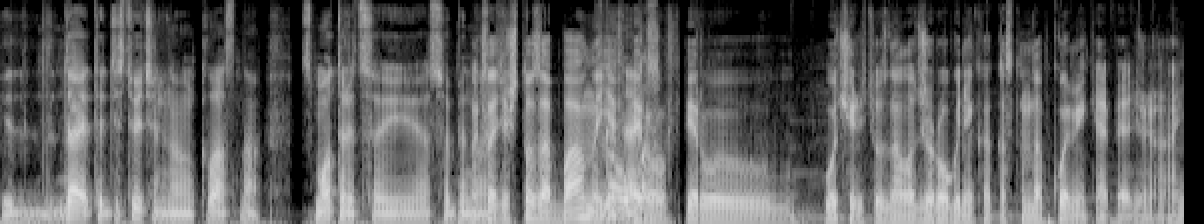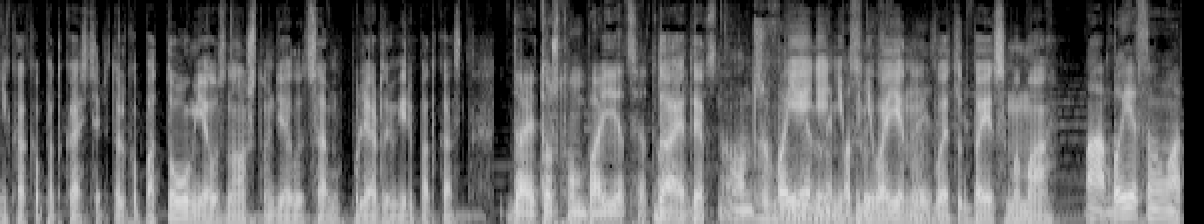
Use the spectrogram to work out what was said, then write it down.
И, да, это действительно классно смотрится и особенно... Ну, кстати, что забавно, я да. в, первую, в первую очередь узнал о Джо Рогане как о стендап-комике, опять же, а не как о подкастере. Только потом я узнал, что он делает самый популярный в мире подкаст. Да, и то, что он боец. Я да, это... Он же военный, Не, не, не, не военный, он этот боец ММА. А, боец ММА,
